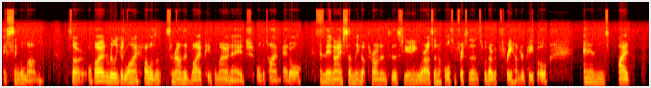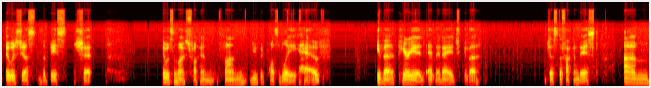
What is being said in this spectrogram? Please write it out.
a single mum. So, although I had a really good life, I wasn't surrounded by people my own age all the time at all. And then I suddenly got thrown into this uni where I was in a halls of residence with over 300 people. And I, it was just the best shit. It was the most fucking fun you could possibly have ever, period, at that age, ever. Just the fucking best. Um,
